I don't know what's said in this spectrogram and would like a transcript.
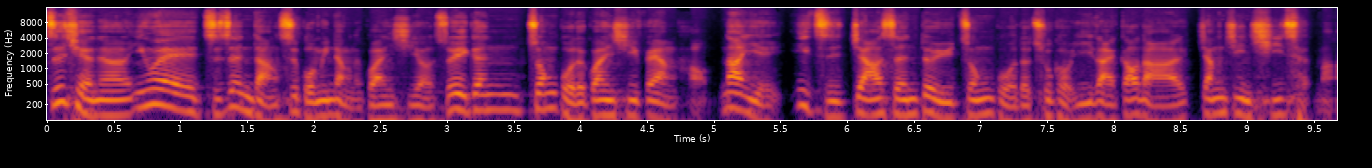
之前呢，因为执政党是国民党的关系哦，所以跟中国的关系非常好，那也一直加深对于中国的出口依赖，高达将近七成嘛。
